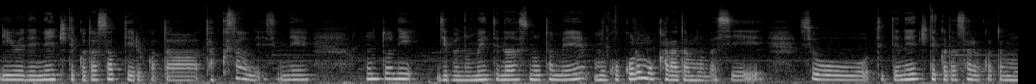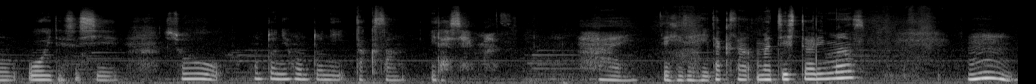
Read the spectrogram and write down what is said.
理由でね来てくださっている方たくさんですね。本当に自分のメンテナンスのためもう心も体もだしそうって言ってね来てくださる方も多いですしそう本当に本当にたくさんいらっしゃいます。はい。ぜひぜひたくさんお待ちしております。うん。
